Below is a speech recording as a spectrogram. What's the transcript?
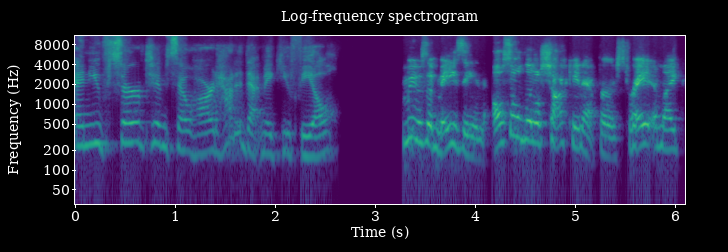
and you've served him so hard, how did that make you feel? I mean, it was amazing. Also, a little shocking at first, right? I'm like,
